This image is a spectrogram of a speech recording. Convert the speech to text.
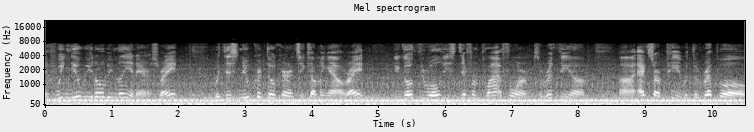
If we knew, we'd all be millionaires, right? With this new cryptocurrency coming out, right? You go through all these different platforms, Ethereum, uh, XRP with the Ripple,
